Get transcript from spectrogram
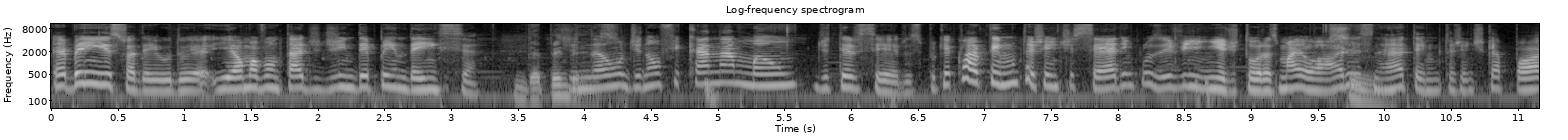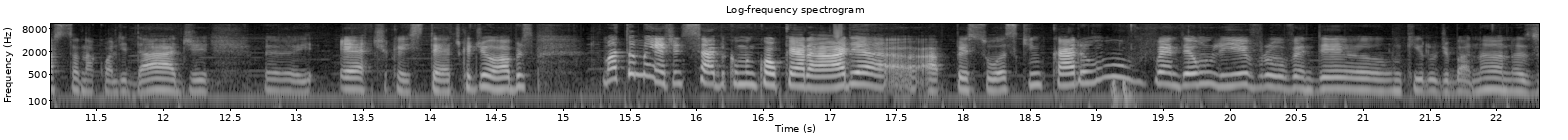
É bem isso, Adeildo. E é uma vontade de independência. Independência. De não, de não ficar na mão de terceiros. Porque, claro, tem muita gente séria, inclusive em editoras maiores, Sim. né? Tem muita gente que aposta na qualidade, uh, ética, estética de obras. Mas também a gente sabe, como em qualquer área, há pessoas que encaram vender um livro, vender um quilo de bananas,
